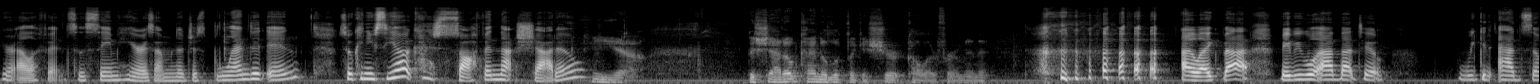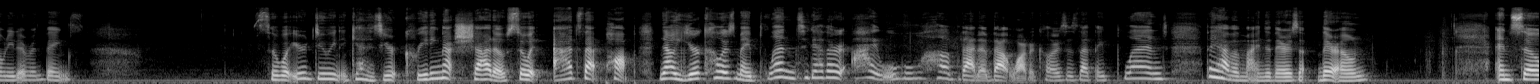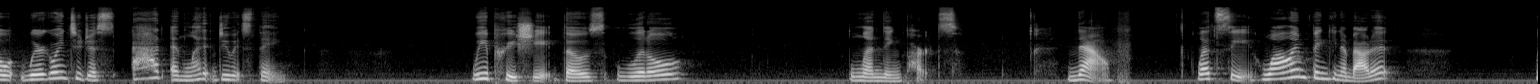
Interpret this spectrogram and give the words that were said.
your elephant. So same here as I'm gonna just blend it in. So can you see how it kind of softened that shadow? Yeah. The shadow kind of looked like a shirt collar for a minute. I like that. Maybe we'll add that too. We can add so many different things. So what you're doing again is you're creating that shadow so it adds that pop. Now your colors may blend together. I love that about watercolors is that they blend. They have a mind of theirs, their own. And so we're going to just add and let it do its thing. We appreciate those little blending parts. Now, let's see. While I'm thinking about it,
